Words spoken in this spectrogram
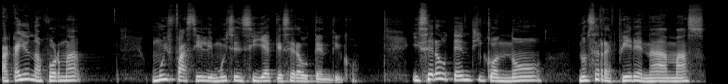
Acá hay una forma muy fácil y muy sencilla que es ser auténtico. Y ser auténtico no, no se refiere nada más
